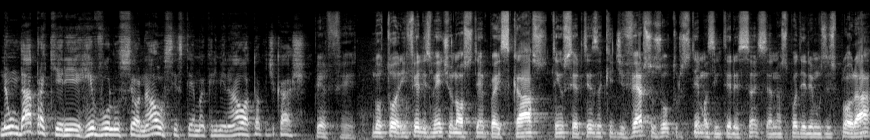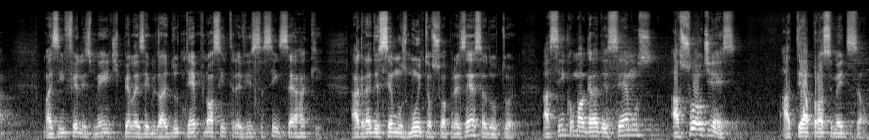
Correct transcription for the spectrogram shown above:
Não dá para querer revolucionar o sistema criminal a toque de caixa. Perfeito. Doutor, infelizmente o nosso tempo é escasso. Tenho certeza que diversos outros temas interessantes né, nós poderíamos explorar, mas infelizmente, pela exiguidade do tempo, nossa entrevista se encerra aqui. Agradecemos muito a sua presença, doutor, assim como agradecemos a sua audiência. Até a próxima edição.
